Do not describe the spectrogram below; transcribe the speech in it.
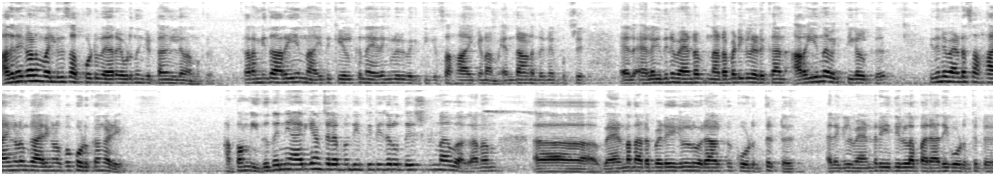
അതിനേക്കാളും വലിയൊരു സപ്പോർട്ട് വേറെ എവിടെ നിന്നും കിട്ടാനില്ല നമുക്ക്. കാരണം ഇത് അറിയുന്ന ഇത് കേൾക്കുന്ന ഏതെങ്കിലും ഒരു വ്യക്തിക്ക് സഹായിക്കണം. എന്താണ് ഇതിനെക്കുറിച്ച് അല്ല- അല്ലെങ്കിൽ ഇതിന് വേണ്ട നടപടികൾ എടുക്കാൻ അറിയുന്ന വ്യക്തികൾക്ക് ഇതിന് വേണ്ട സഹായങ്ങളും കാര്യങ്ങളൊക്കെ കൊടുക്കാൻ കഴിയും. അപ്പം ഇത് തന്നെയായിരിക്കാം ചിലപ്പോൾ ദീപ്തി ടീച്ചർ ഉദ്ദേശിച്ചിട്ടുണ്ടാവുക. കാരണം വേണ്ട നടപടികൾ ഒരാൾക്ക് കൊടുത്തിട്ട് അല്ലെങ്കിൽ വേണ്ട രീതിയിലുള്ള പരാതി കൊടുത്തിട്ട്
